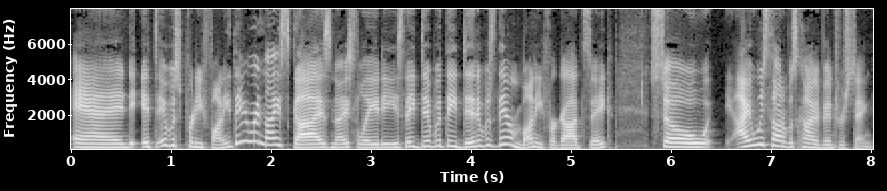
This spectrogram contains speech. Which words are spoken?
And it, it was pretty funny. They were nice guys, nice ladies. They did what they did. It was their money, for God's sake. So I always thought it was kind of interesting.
